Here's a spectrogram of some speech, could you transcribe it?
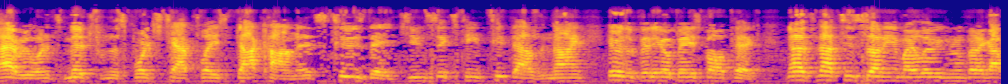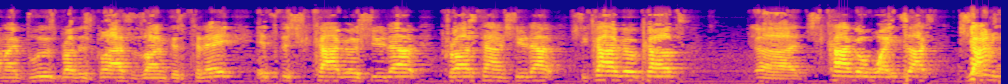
Hi everyone, it's Mitch from the SportsChatPlace.com, and it's Tuesday, June 16, 2009. Here with a video baseball pick. Now it's not too sunny in my living room, but I got my Blues Brothers glasses on because today it's the Chicago Shootout, Crosstown Shootout, Chicago Cubs, uh, Chicago White Sox, Johnny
